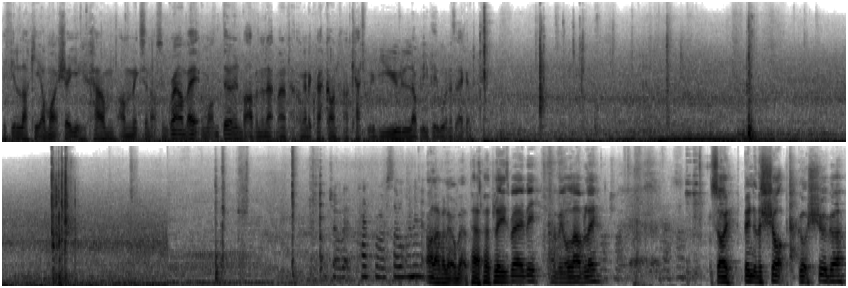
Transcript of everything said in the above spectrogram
If you're lucky, I might show you how I'm, I'm mixing up some ground bait and what I'm doing. But other than that, man, I'm going to crack on. I'll catch with you lovely people in a second. Do you bit of pepper or salt on it? I'll have a little bit of pepper, please, baby. That'll be lovely. I'll try and get a bit of pepper. So, been to the shop, got sugar,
